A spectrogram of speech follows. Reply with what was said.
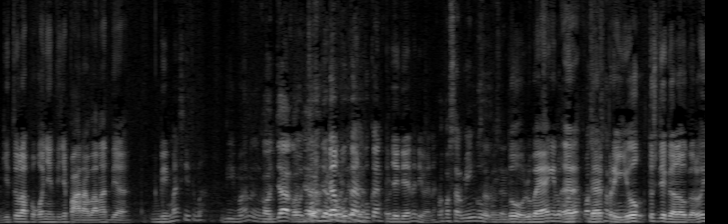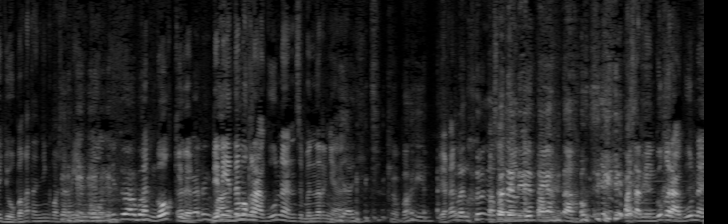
gitulah pokoknya intinya parah banget dia. Di mana sih itu, Bah? Di mana? Koja, koja. Koja. Enggak, bukan, bukan. Kejadiannya di mana? Ke pasar Minggu. Tuh, lu bayangin dari, dari Priuk terus dia galau-galau ya jauh banget anjing ke pasar Minggu. Gitu, Abang. Kan gokil ya. Dia niatnya mau keragunan sebenarnya. ngapain Ya kan Apa pasar Minggu, yang tahu sih pasar Minggu keragunan,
